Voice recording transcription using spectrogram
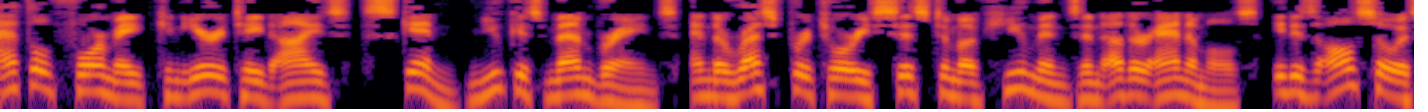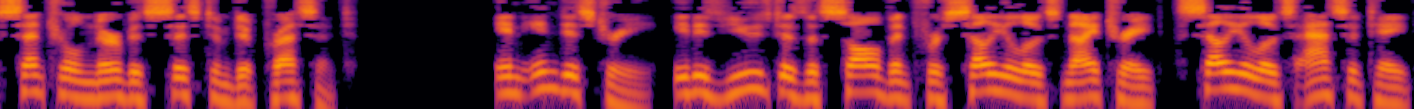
ethyl formate can irritate eyes, skin, mucous membranes, and the respiratory system of humans and other animals. It is also a central nervous system depressant. In industry, it is used as a solvent for cellulose nitrate, cellulose acetate,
